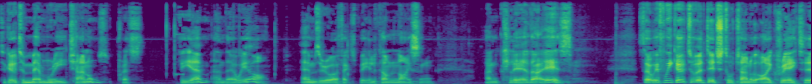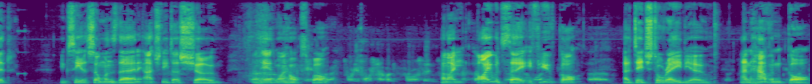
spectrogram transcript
To go to memory channels, press VM, and there we are. M0FXB. Look how nice and, and clear that is. So if we go to a digital channel that I created, you can see that someone's there and it actually does show. And here's my hotspot. And I, I would say if you've got a digital radio and haven't got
